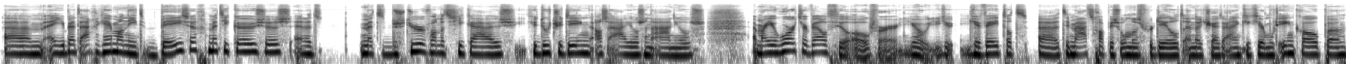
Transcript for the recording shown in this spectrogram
Ehm, en je bent eigenlijk helemaal niet bezig met die keuzes en het met het bestuur van het ziekenhuis. Je doet je ding als AJOS en ANIOS. Maar je hoort er wel veel over. Je, je, je weet dat eh, het in maatschap is onderverdeeld... en dat je uiteindelijk een keer moet inkopen.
